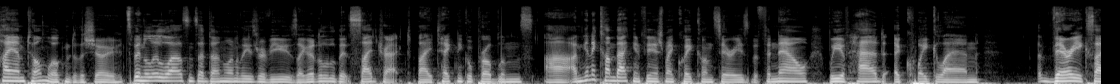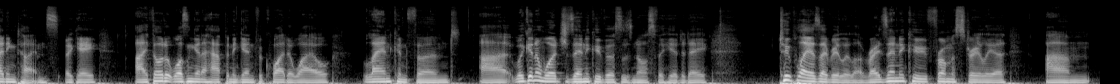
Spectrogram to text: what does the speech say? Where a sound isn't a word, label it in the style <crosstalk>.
Hi, I'm Tom. Welcome to the show. It's been a little while since I've done one of these reviews. I got a little bit sidetracked by technical problems. Uh, I'm going to come back and finish my QuakeCon series, but for now, we have had a Quake LAN. Very exciting times, okay? I thought it wasn't going to happen again for quite a while. LAN confirmed. Uh, we're going to watch Zenaku versus Nosfa here today. Two players I really love, right? Zenaku from Australia. Um,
